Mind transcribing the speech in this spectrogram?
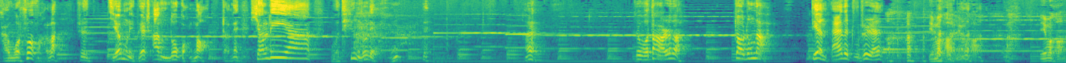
还我说反了，是节目里别插那么多广告，整天小丽呀，我听着都脸红。哎，这我大儿子赵正大，电台的主持人。你们好，你们好，你们好，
